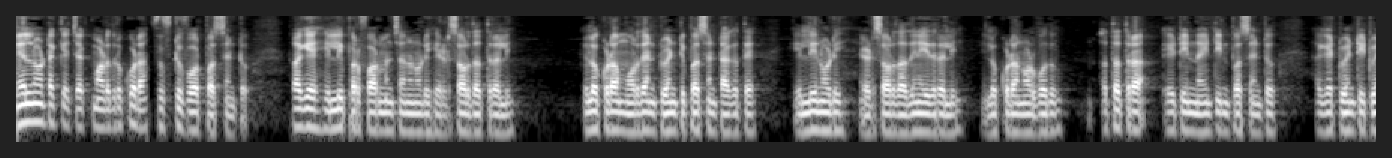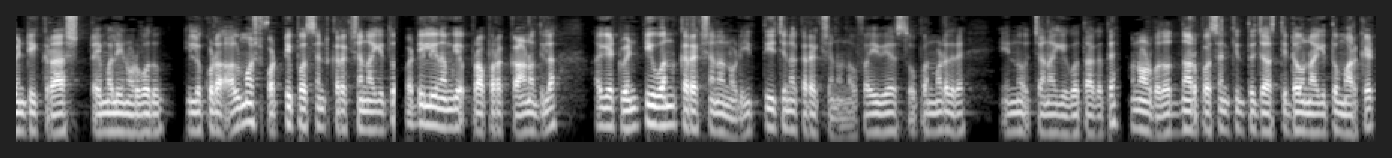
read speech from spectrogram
ಮೇಲ್ನೋಟಕ್ಕೆ ಚೆಕ್ ಮಾಡಿದ್ರು ಕೂಡ ಫಿಫ್ಟಿ ಫೋರ್ ಪರ್ಸೆಂಟ್. ಹಾಗೆ ಇಲ್ಲಿ ಪರ್ಫಾರ್ಮೆನ್ಸ್ ಅನ್ನು ನೋಡಿ ಎರಡ್ ಸಾವಿರದ ಹತ್ತರಲ್ಲಿ. ಇಲ್ಲೂ ಕೂಡ ಮೋರ್ ದೆನ್ ಟ್ವೆಂಟಿ ಪರ್ಸೆಂಟ್ ಆಗುತ್ತೆ. ಇಲ್ಲಿ ನೋಡಿ ಎರಡ್ ಸಾವಿರದ ಹದಿನೈದರಲ್ಲಿ. ಇಲ್ಲೂ ಕೂಡ ನೋಡ್ಬೋದು. ಹತ್ತತ್ರ ಏಯ್ಟೀನ್, ನೈನ್ಟೀನ್ ಪರ್ಸೆಂಟ್. ಹಾಗೆ ಟ್ವೆಂಟಿ ಟ್ವೆಂಟಿ ಕ್ರಾಶ್ ಟೈಮಲ್ಲಿ ನೋಡ್ಬೋದು. ಇಲ್ಲೂ ಕೂಡ ಆಲ್ಮೋಸ್ಟ್ ಫಾರ್ಟಿ ಪರ್ಸೆಂಟ್ ಕರೆಕ್ಷನ್ ಆಗಿತ್ತು. ಬಟ್ ಇಲ್ಲಿ ನಮಗೆ ಪ್ರಾಪರ್ ಆಗಿ ಕಾಣೋದಿಲ್ಲ. ಹಾಗೆ ಟ್ವೆಂಟಿ ಒನ್ ಕರೆಕ್ಷನ್ ನೋಡಿ. ಇತ್ತೀಚಿನ ಕರೆಕ್ಷನ್ ನಾವು ಫೈವ್ ಇಯರ್ಸ್ ಓಪನ್ ಮಾಡಿದ್ರೆ ಇನ್ನೂ ಚೆನ್ನಾಗಿ ಗೊತ್ತಾಗುತ್ತೆ. ನೋಡ್ಬೋದು, ಹದಿನಾರು ಪರ್ಸೆಂಟ್ಗಿಂತ ಜಾಸ್ತಿ ಡೌನ್ ಆಗಿತ್ತು ಮಾರ್ಕೆಟ್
